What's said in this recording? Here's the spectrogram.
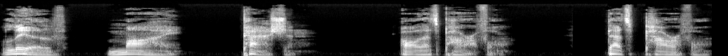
live my passion. Oh, that's powerful. That's powerful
